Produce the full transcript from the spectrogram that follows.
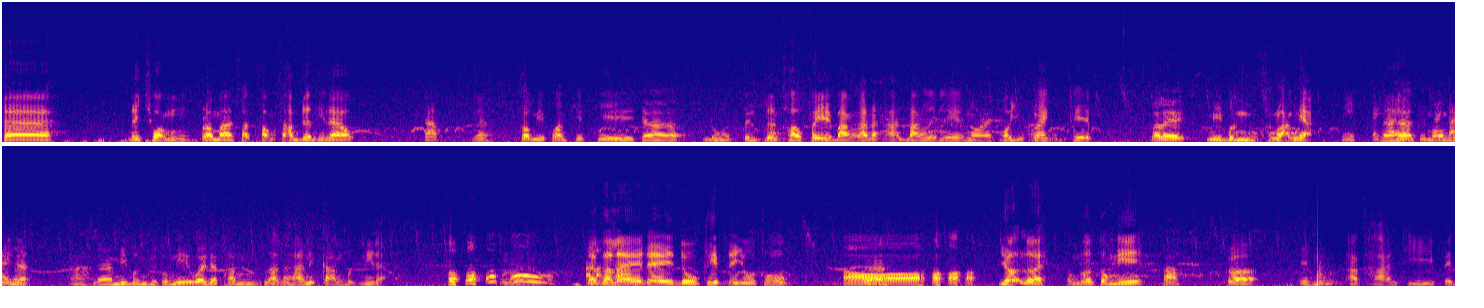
แต่ในช่วงประมาณสักสองสามเดือนที่แล้วครับนะก็มีความคิดที่จะดูเป็นเรื่องคาเฟ่บ้างร้านอาหารบ้างเล็กๆน้อยๆเพราะอยู่ใกล้กรุงเทพก็เลยมีบึงอยู่ข้างหลังเนี่ย นี่ใกล้ๆนะฮะเลยที่มองเห็นเนี่ยอ่านะมีบึงอยู่ตรงนี้ว่าจะทำร้านอาหารในกลางบึงนี่แหละ โอ้โหแล้วก็เลยได้ดูคลิปใน YouTube อ๋อเยอะเลย ตรงโน้นตรงนี้ครับ ก็เห็นอาคารที่เป็น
